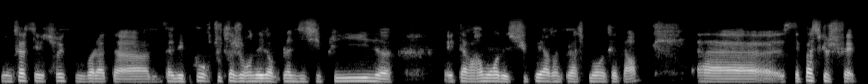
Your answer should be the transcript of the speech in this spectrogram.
donc ça, c'est le truc où voilà, tu as, des cours toute la journée dans plein de disciplines et tu as vraiment des super emplacements, etc. C'est pas ce que je fais.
